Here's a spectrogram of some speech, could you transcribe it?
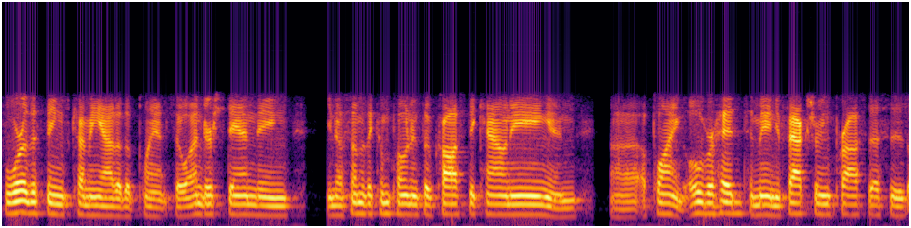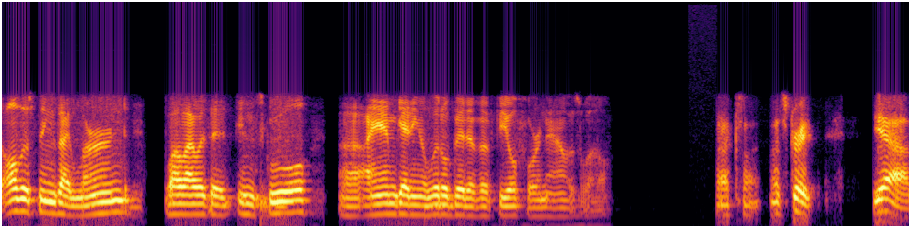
for the things coming out of the plant. So understanding, you know, some of the components of cost accounting and uh, applying overhead to manufacturing processes, all those things I learned while I was at, in school, uh, I am getting a little bit of a feel for now as well. Excellent. That's great. Yeah,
